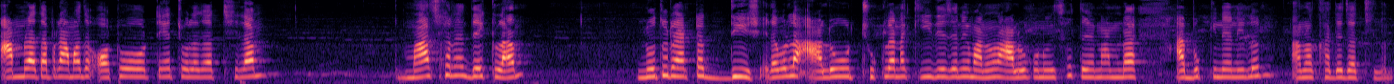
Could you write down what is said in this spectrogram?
আমরা তারপরে আমাদের অটোতে চলে যাচ্ছিলাম। মাঝখানে দেখলাম নতুন একটা ডিশ এটা বলল আলুর ছুকলা না কী দিয়ে জানি, মানুষ আলুর কোনো কিছু তেন আমরা আব্বু কিনে নিলাম আমরা খাতে যাচ্ছিলাম।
